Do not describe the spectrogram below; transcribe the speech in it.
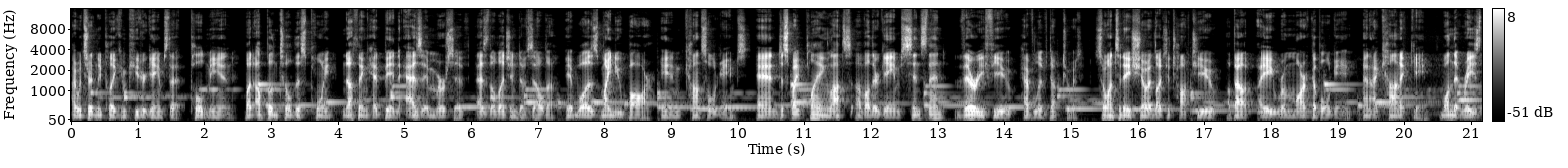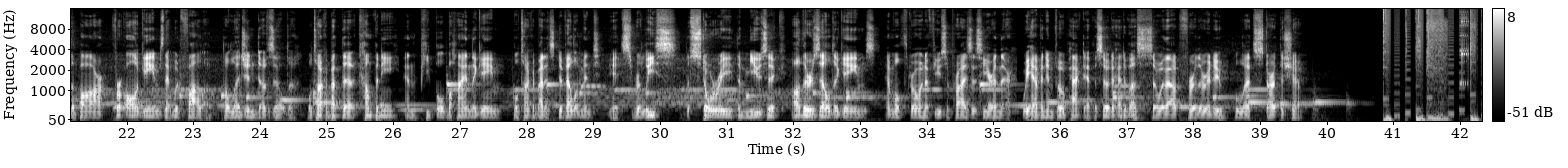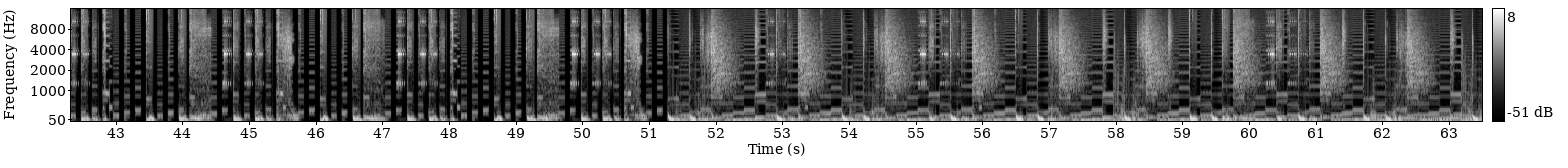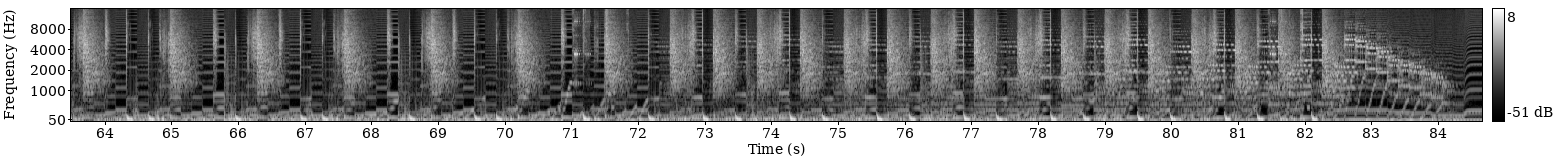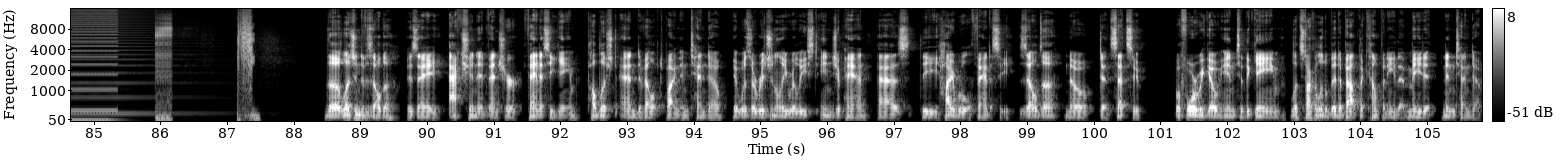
I would certainly play computer games that pulled me in, but up until this point, nothing had been as immersive as The Legend of Zelda. It was my new bar in console games, and despite playing lots of other games since then, very few have lived up to it. So, on today's show, I'd like to talk to you about a remarkable game, an iconic game, one that raised the bar for all games that would follow The Legend of Zelda. We'll talk about the company and the people behind the game. We'll talk about its development, its release, the story, the music, other Zelda games, and we'll throw in a few surprises here and there. We have an info packed episode ahead of us, so without further ado, let's start the show. The Legend of Zelda is a action adventure fantasy game published and developed by Nintendo. It was originally released in Japan as the Hyrule Fantasy Zelda no Densetsu. Before we go into the game, let's talk a little bit about the company that made it, Nintendo.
